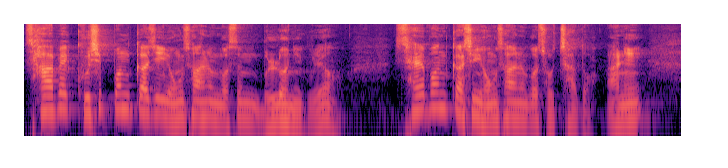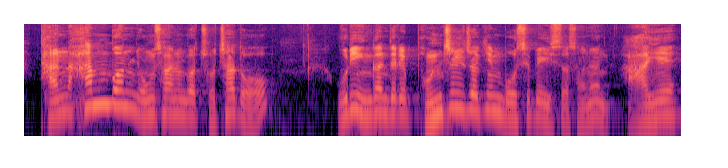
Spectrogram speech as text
490번까지 용서하는 것은 물론이고요. 세 번까지 용서하는 것조차도 아니 단 한 번 용서하는 것조차도 우리 인간들의 본질적인 모습에 있어서는 아예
